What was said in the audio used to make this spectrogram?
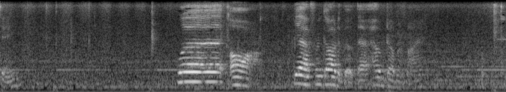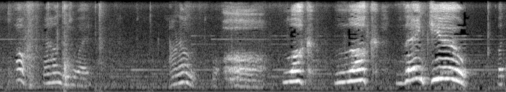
thing. What? Oh. Yeah, I forgot about that. How dumb am I? Oh, my hunger's away. I don't know. look, look, thank you. But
